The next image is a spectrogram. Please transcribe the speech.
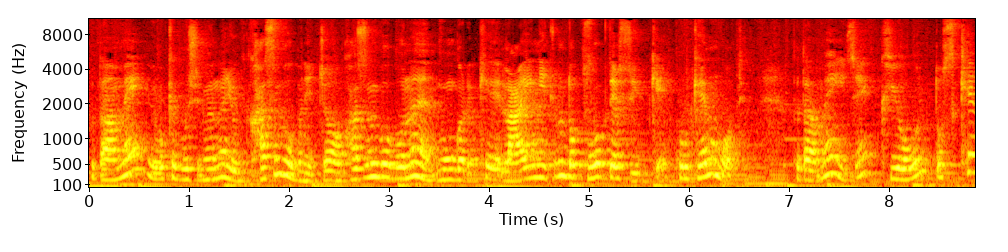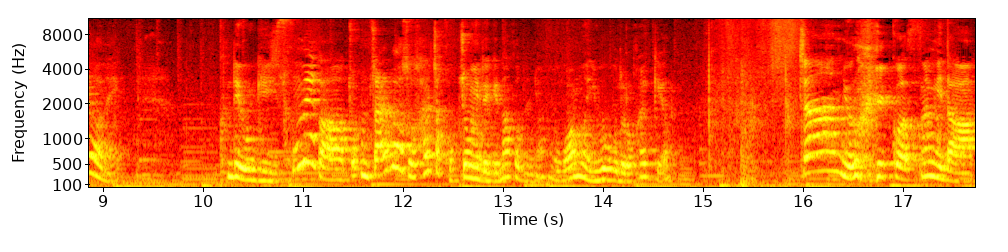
그 다음에 이렇게 보시면은 여기 가슴 부분 있죠? 가슴 부분은 뭔가 이렇게 라인이 좀 더 부각될 수 있게 그렇게 해놓은 것 같아요. 그 다음에 이제 귀여운 또 스케러넥 근데 여기 소매가 조금 짧아서 살짝 걱정이 되긴 하거든요. 이거 한번 입어보도록 할게요. 짠! 이렇게 입고 왔습니다.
